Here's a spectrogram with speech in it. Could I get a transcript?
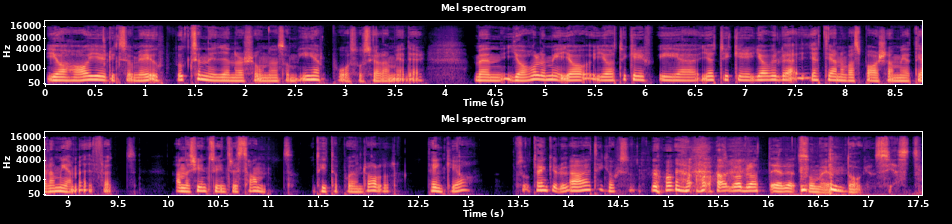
jag har ju liksom, jag är uppvuxen i generationen som är på sociala medier. Men jag håller med, jag, jag tycker är, jag tycker, jag vill jättegärna vara sparsam med att dela med mig för att annars är det inte så intressant att titta på en roll, tänker jag. Så tänker du? Ja, jag tänker också. Alva Bratt är det som är dagens gäst.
